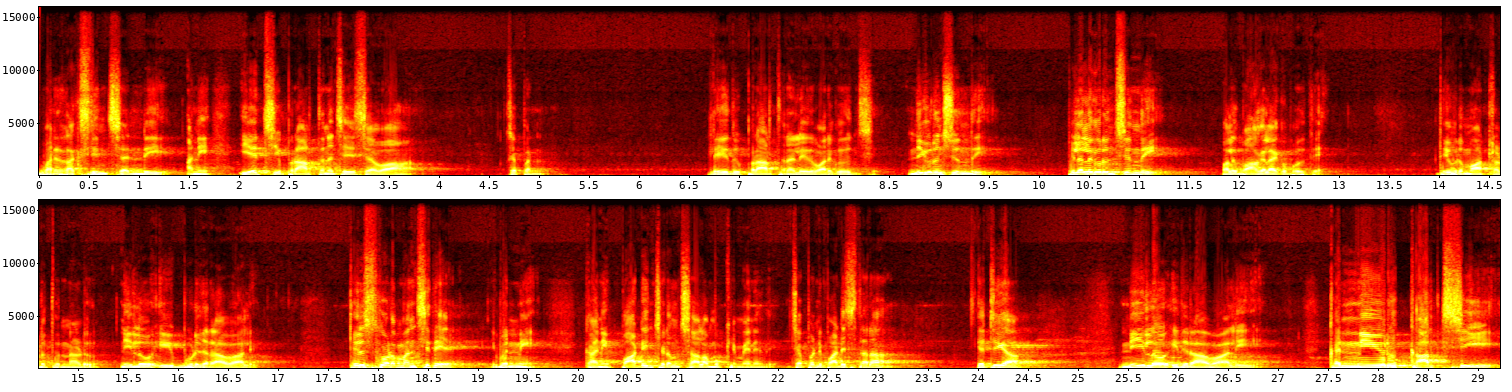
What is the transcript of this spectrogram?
వారిని రక్షించండి అని ఏడ్చి ప్రార్థన చేసావా? చెప్పండి. లేదు ప్రార్థన లేదు వారి గురించి. నీ గురించి ఉంది. పిల్లల గురించి ఉంది. వాళ్ళకి బాగలేకపోతే దేవుడు మాట్లాడుతున్నాడు. నీలో ఈ బూడిద రావాలి. తెలుసుకోవడం మంచిదే ఇవన్నీ కానీ పాటించడం చాలా ముఖ్యమైనది. చెప్పండి పాటిస్తారా? గట్టిగా నీలో ఇది రావాలి. కన్నీరు కార్చి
